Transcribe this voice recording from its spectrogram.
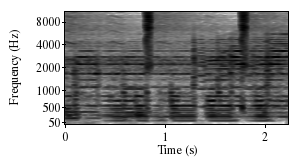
you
